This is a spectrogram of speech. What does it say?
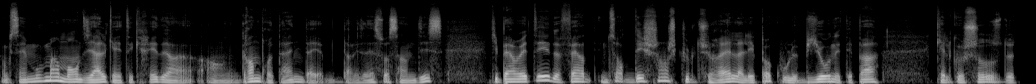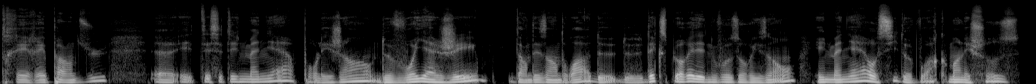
Donc c'est un mouvement mondial qui a été créé en Grande-Bretagne dans les années 70 qui permettait de faire une sorte d'échange culturel à l'époque où le bio n'était pas quelque chose de très répandu. Euh, C'était une manière pour les gens de voyager dans des endroits, d'explorer de, des nouveaux horizons et une manière aussi de voir comment les choses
